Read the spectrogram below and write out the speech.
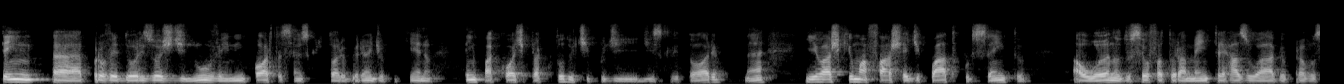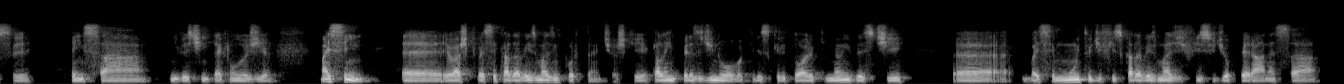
Tem uh, provedores hoje de nuvem, não importa se é um escritório grande ou pequeno, tem pacote para todo tipo de, de escritório, né? E eu acho que uma faixa de 4% ao ano do seu faturamento é razoável para você pensar investir em tecnologia. Mas sim, é, eu acho que vai ser cada vez mais importante. acho que aquela empresa, de novo, aquele escritório que não investir, é, vai ser muito difícil, cada vez mais difícil de operar nessa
